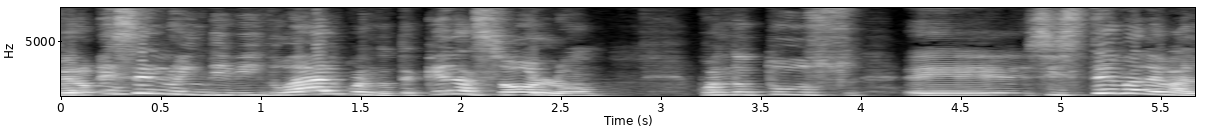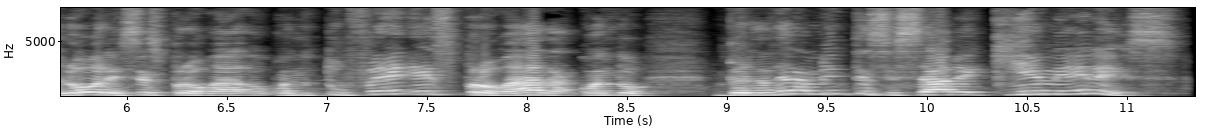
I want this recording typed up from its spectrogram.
pero es en lo individual cuando te quedas solo, cuando tu eh, sistema de valores es probado, cuando tu fe es probada, cuando verdaderamente se sabe quién eres.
